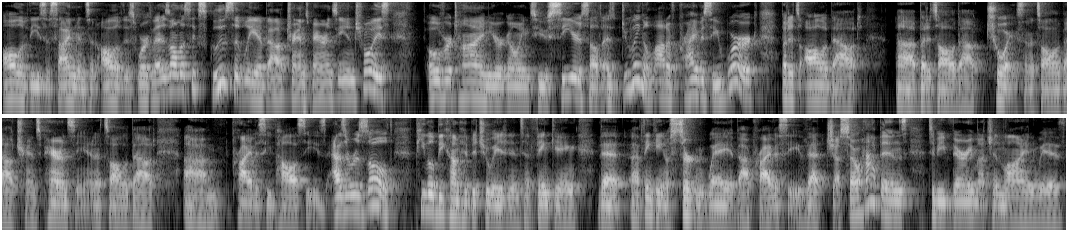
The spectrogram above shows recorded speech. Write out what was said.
all of these assignments and all of this work that is almost exclusively about transparency and choice. Over time, you're going to see yourself as doing a lot of privacy work, but it's all about uh, but it's all about choice and it's all about transparency and it's all about um, privacy policies. As a result, people become habituated into thinking that uh, thinking a certain way about privacy that just so happens to be very much in line with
